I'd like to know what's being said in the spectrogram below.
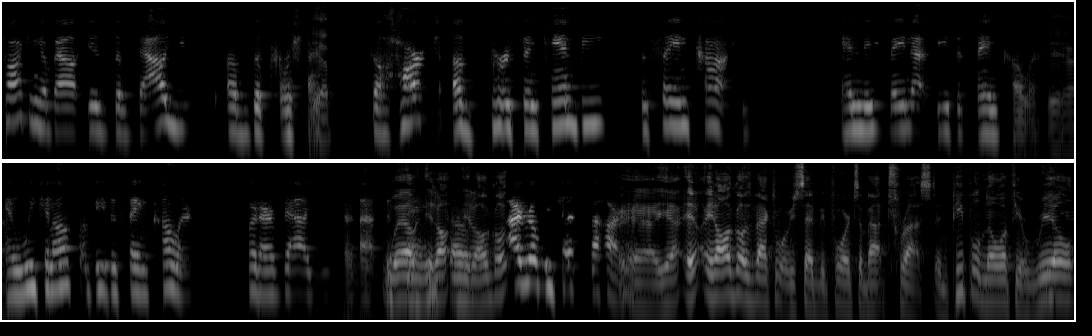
talking about is the value of the person. Yep. The heart of the person can be the same kind, and they may not be the same color. Yeah. And we can also be the same color, but our values are not well, same. it all so it all goes. I really touch the heart. Yeah, yeah. It, it all goes back to what we said before. It's about trust, and people know if you're real.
